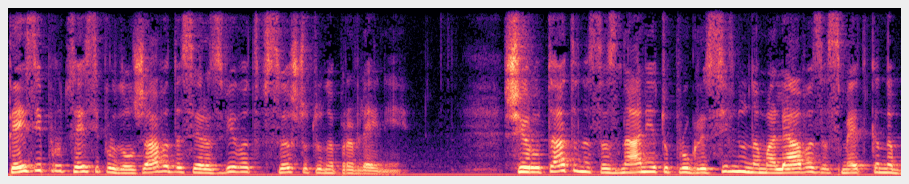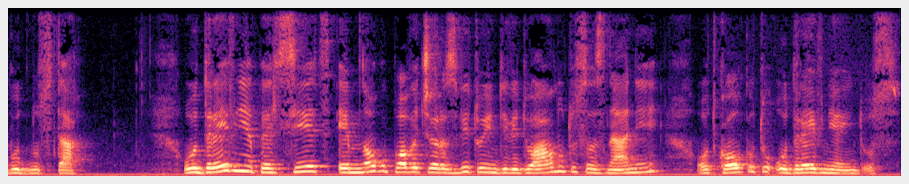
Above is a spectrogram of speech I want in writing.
тези процеси продължават да се развиват в същото направление – широтата на съзнанието прогресивно намалява за сметка на будността. От древния персиец е много повече развито индивидуалното съзнание, отколкото от древния индус.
